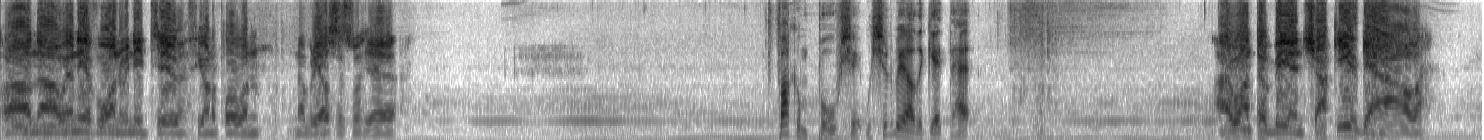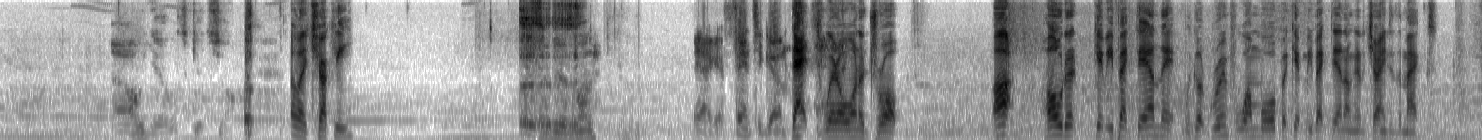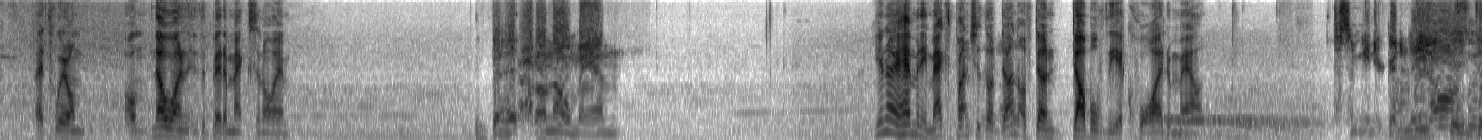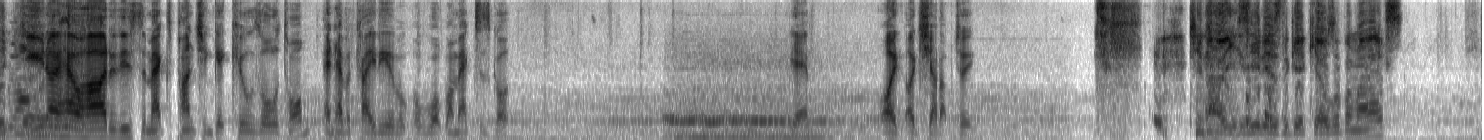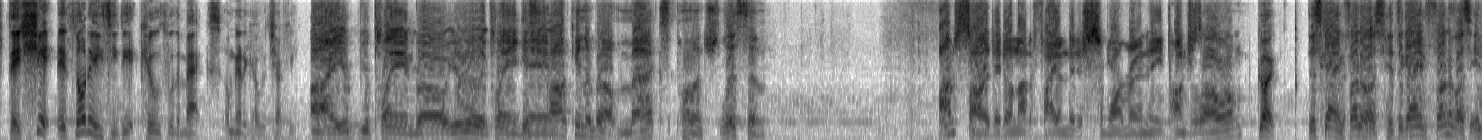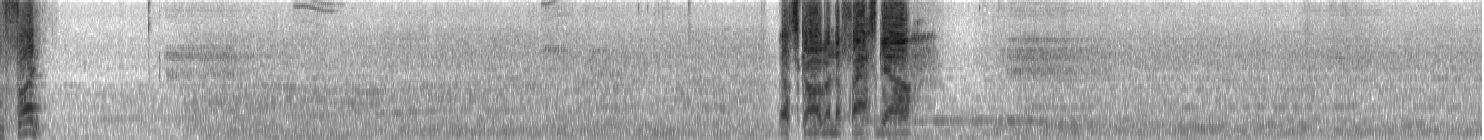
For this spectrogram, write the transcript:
Oh no, we only have one. We need two. If you want to pull one, nobody else is yet. Fucking bullshit. We should be able to get that. I want to be in Chucky's gal. Oh yeah, let's get some. Hello, Chucky. So dude, what? Yeah, I get fancy gun. That's where I want to drop. Ah, hold it. Get me back down there. We've got room for one more, but get me back down. I'm going to change to the max. That's where I'm... I'm no one is a better max than I am. Bet. I don't know, man. You know how many max punches I've done? I've done double the acquired amount. Doesn't mean you're good Gonna at be aim. awesome. Do you know how hard it is to max punch and get kills all the time? And have a KD of, of what my max has got? Yeah. I'd, I'd shut up too. Do you know how easy it is to get kills with a max? There's shit. It's not easy to get kills with a max. I'm going to go with Chucky. Alright, you're, you're playing, bro. You're really playing a He's game. talking about Max Punch. Listen. I'm sorry they don't know how to fight him. They just swarm him and he punches all of them. Go. This guy in front of us. Hit the guy in front of us. In front. That's Goblin, the fast gal.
